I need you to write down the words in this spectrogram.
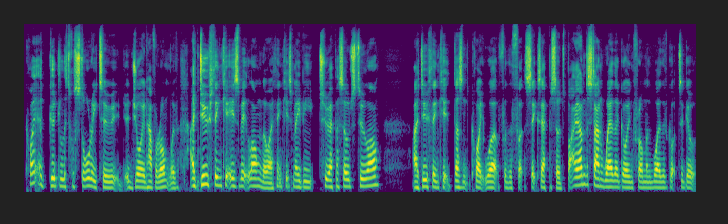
quite a good little story to enjoy and have a romp with. I do think it is a bit long though. I think it's maybe two episodes too long. I do think it doesn't quite work for the six episodes, but I understand where they're going from and where they've got to go,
